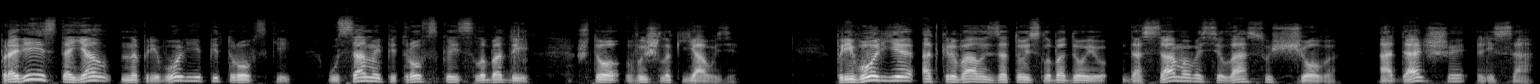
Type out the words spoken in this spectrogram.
Правее стоял на приволье Петровский, у самой Петровской слободы, что вышло к Яузе. Приволье открывалось за той слободою до самого села Сущева, а дальше леса.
